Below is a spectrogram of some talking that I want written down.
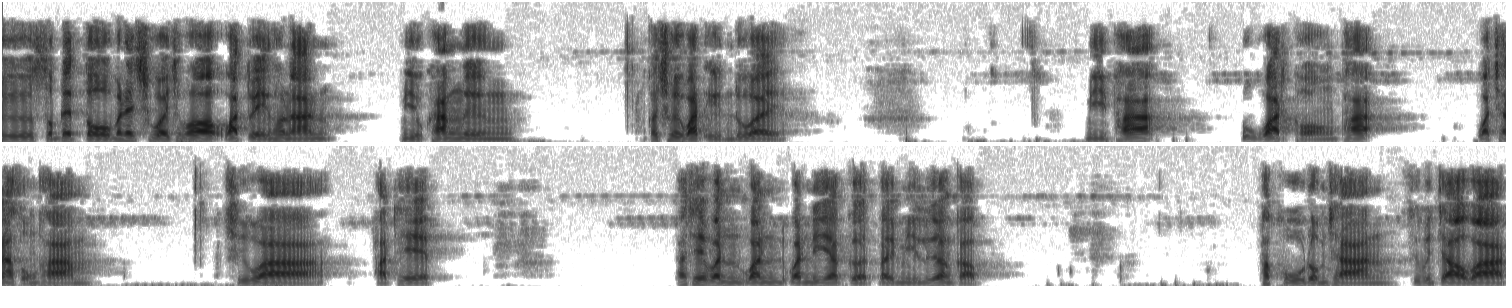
คือสมเด็จโตไม่ได้ช่วยเฉพาะวัดตัวเองเท่านั้น มีอยู่ครั้งหนึ่งก็ช่วยวัดอื่นด้วย มีพระลูกวัดของพระวัชนะสงคราม ชื่อว่าพระเทศพระเทศวันวันวันนี้เกิดไปมีเรื่องกับ พระครูดมชาญซึ่งเป็นเจ้าวาด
